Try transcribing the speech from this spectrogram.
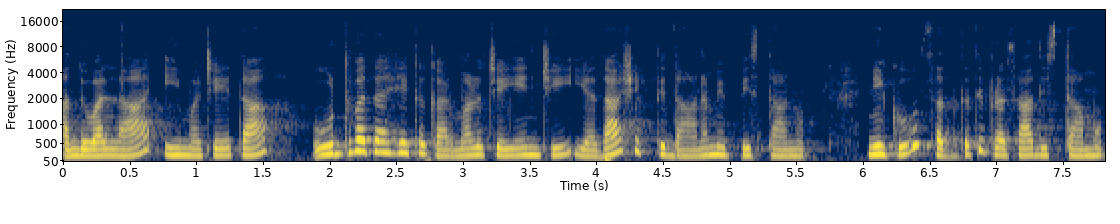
అందువల్ల ఈమె చేత ఊర్ధ్వదైహిక కర్మలు చేయించి యథాశక్తి దానం ఇప్పిస్తాను. నీకు సద్గతి ప్రసాదిస్తాము.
